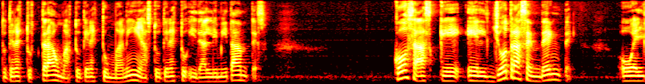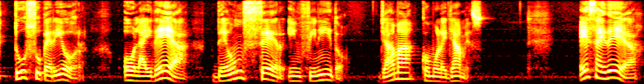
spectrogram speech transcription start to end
tú tienes tus traumas, tú tienes tus manías, tú tienes tus ideas limitantes. Cosas que el yo trascendente o el tú superior o la idea de un ser infinito, llama como le llames, esa idea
